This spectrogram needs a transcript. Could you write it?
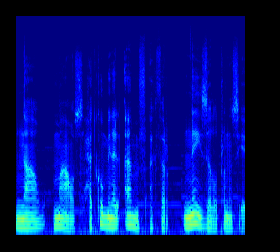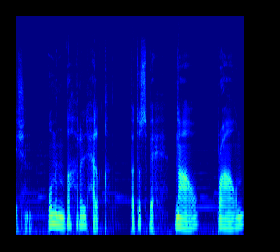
now, mouse حتكون من الأنف أكثر nasal pronunciation ومن ظهر الحلق فتصبح now, brown,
